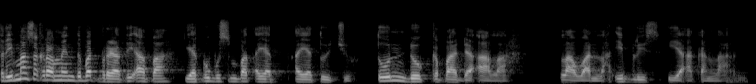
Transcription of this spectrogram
Terima sakramen tobat berarti apa? Yakobus 4 ayat ayat 7. Tunduk kepada Allah, lawanlah iblis, ia akan lari.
